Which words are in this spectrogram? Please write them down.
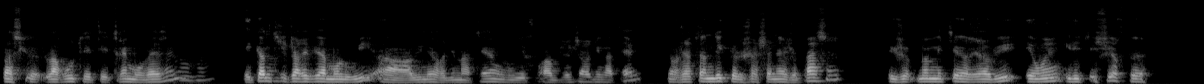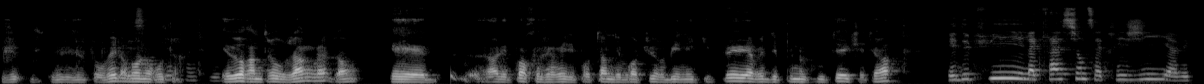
parce que la route était très mauvaise. Mhm. Et quand j'arrivais à Montlouis, à 1h du matin ou des fois à 2h du matin, j'attendais que le chasse-neige passe et je me mettais derrière lui et au moins il était sûr que je, trouvais la bonne route. Et eux rentraient aux angles, donc. Et euh, à l'époque, j'avais pourtant des voitures bien équipées, avec des pneus cloutés, etc. Et depuis la création de cette régie, avec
